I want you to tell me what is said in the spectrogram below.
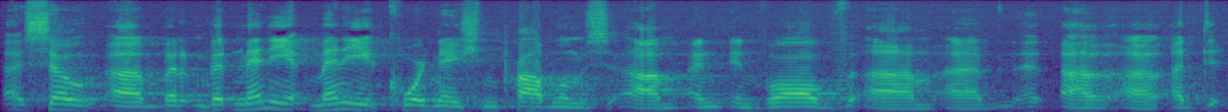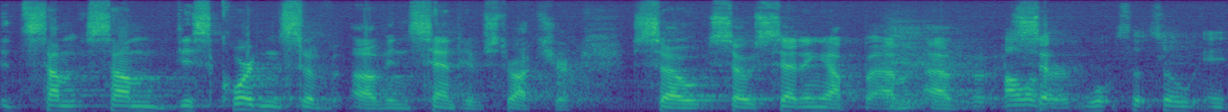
Uh, so, uh, but, but many, many coordination problems um, involve um, uh, uh, uh some, some discordance of, of incentive structure. So, so setting up. Um, Oliver, well, so, so in,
